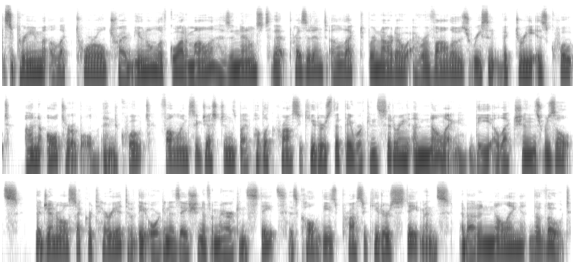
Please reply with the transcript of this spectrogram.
The Supreme Electoral Tribunal of Guatemala has announced that President elect Bernardo Arevalo's recent victory is, quote, unalterable, end quote, following suggestions by public prosecutors that they were considering annulling the election's results. The General Secretariat of the Organization of American States has called these prosecutors' statements about annulling the vote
